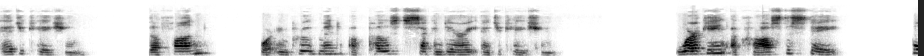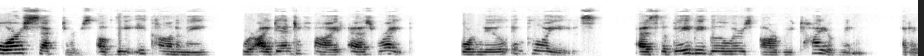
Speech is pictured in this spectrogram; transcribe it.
Education, the Fund for Improvement of Post-Secondary Education. Working across the state, four sectors of the economy were identified as ripe for new employees as the baby boomers are retiring at a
